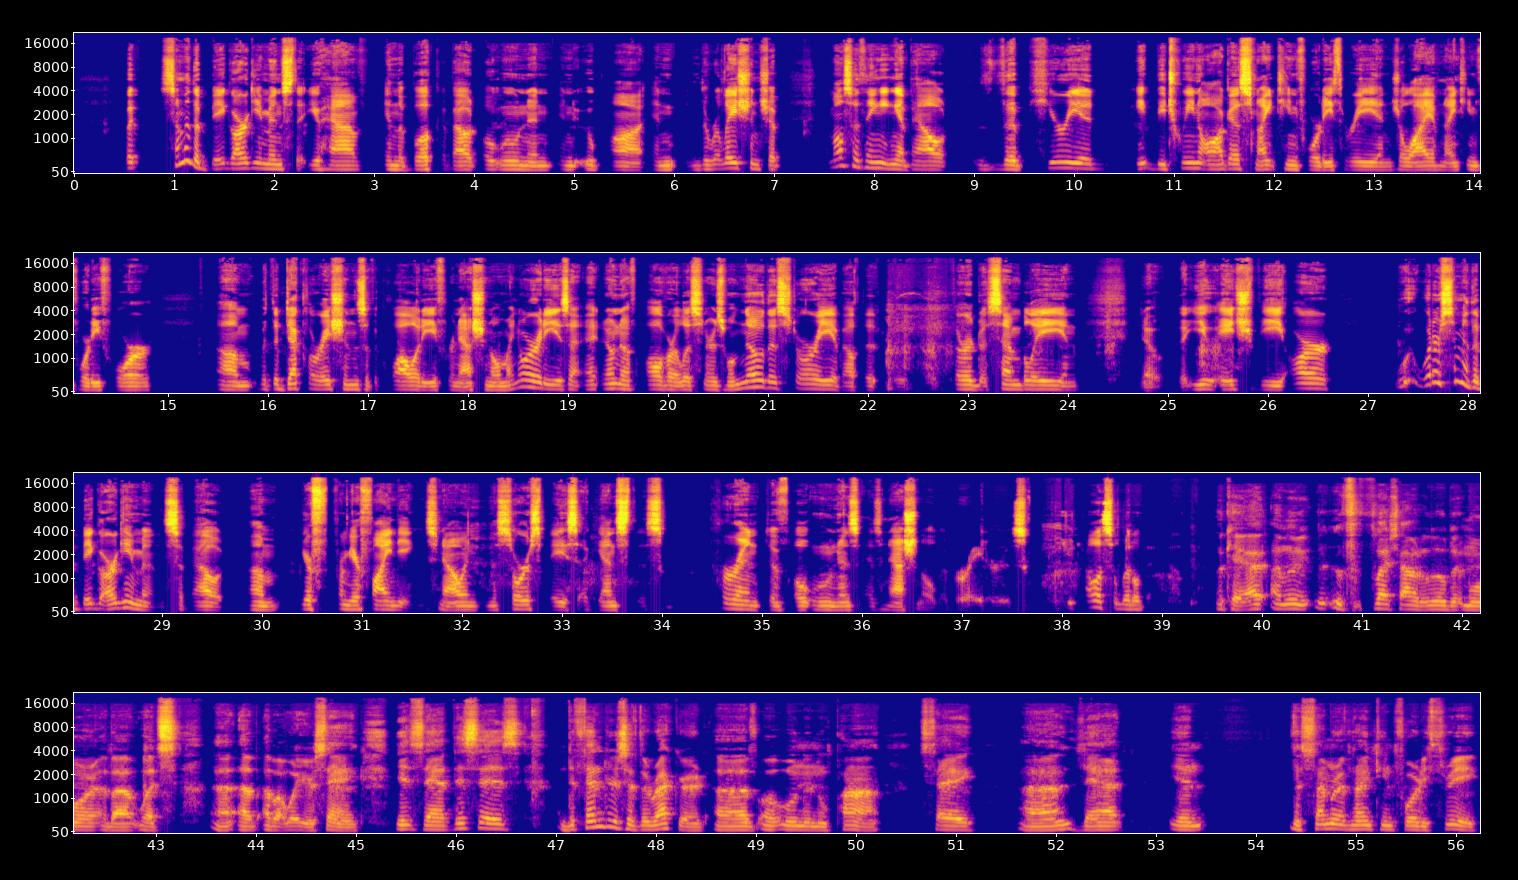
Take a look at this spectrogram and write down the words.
some of the big arguments that you have in the book about OUN and, and UPA and, and the relationship. I'm also thinking about the period between August 1943 and July of 1944 um, with the declarations of equality for national minorities. I, I don't know if all of our listeners will know this story about the, the Third Assembly and you know the UHVR. W- what are some of the big arguments about um, your from your findings now in, in the source base against this current of OUN as, as national liberators? Could you tell us a little bit about that? Okay, I, I'm going to flesh out a little bit more about what's uh, about what you're saying. Is that this is defenders of the record of OUN and say uh, that in the summer of 1943,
